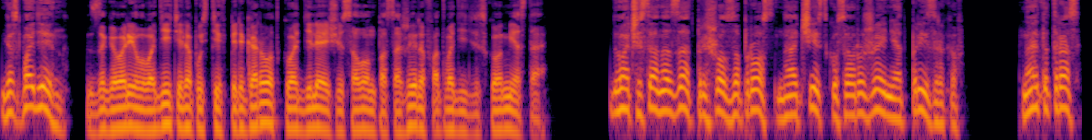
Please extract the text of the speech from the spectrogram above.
«Господин!» — заговорил водитель, опустив перегородку, отделяющую салон пассажиров от водительского места. «Два часа назад пришел запрос на очистку сооружения от призраков. На этот раз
